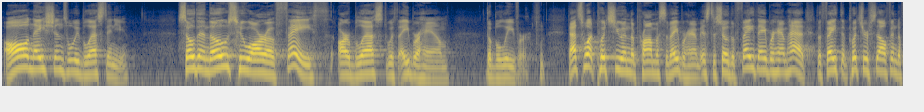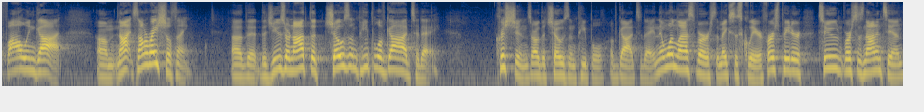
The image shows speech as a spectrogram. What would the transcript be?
All nations will be blessed in you. So then, those who are of faith are blessed with Abraham, the believer. That's what puts you in the promise of Abraham, is to show the faith Abraham had, the faith that puts yourself into following God. Um, not, it's not a racial thing. Uh, the, the Jews are not the chosen people of God today. Christians are the chosen people of God today. And then one last verse that makes this clear 1 Peter 2, verses 9 and 10.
